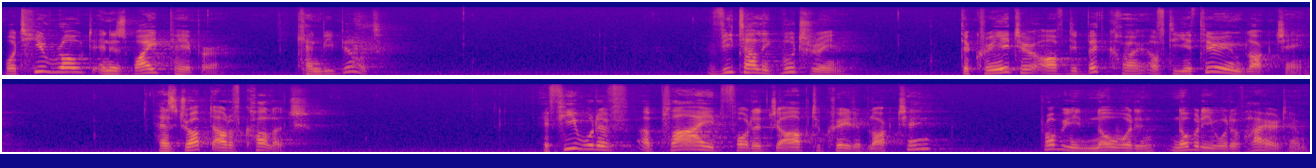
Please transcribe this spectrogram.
what he wrote in his white paper can be built. Vitalik Buterin, the creator of the Bitcoin, of the Ethereum blockchain, has dropped out of college. If he would have applied for the job to create a blockchain, probably nobody, nobody would have hired him.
